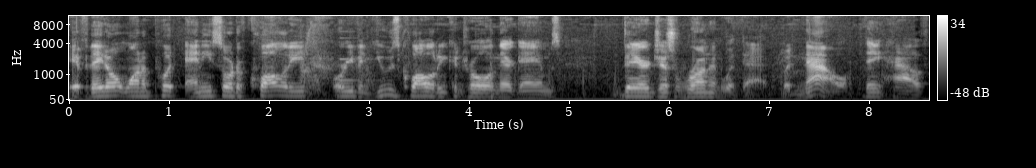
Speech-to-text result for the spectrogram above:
If they don't want to put any sort of quality or even use quality control in their games, they're just running with that. But now they have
